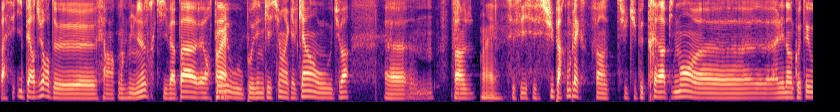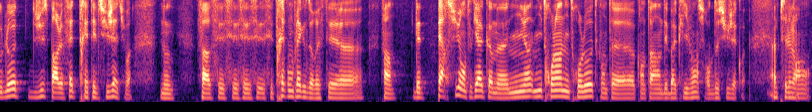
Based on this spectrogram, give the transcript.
bah, c'est hyper dur de faire un contenu neutre qui va pas heurter Ouais. ou poser une question à quelqu'un ou tu vois. Euh, Enfin, Ouais. c'est- super complexe. Enfin, tu, tu peux très rapidement euh, aller d'un côté ou de l'autre juste par le fait de traiter le sujet, tu vois. Donc, enfin, c'est- très complexe de rester, euh, enfin, d'être perçu en tout cas comme euh, ni, ni trop l'un ni trop l'autre quand, euh, quand t'as un débat clivant sur deux sujets, quoi. Absolument. Vraiment.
